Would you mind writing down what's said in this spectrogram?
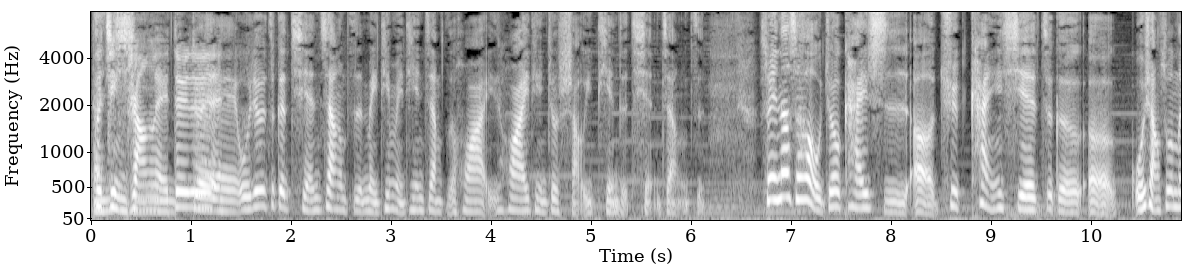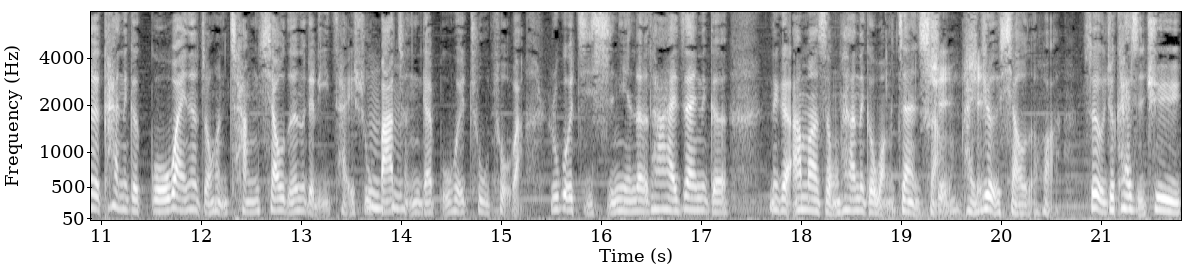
会紧张哎，对对对，对，我觉得这个钱这样子，每天每天这样子花，花一天就少一天的钱这样子，所以那时候我就开始呃去看一些这个呃，我想说那个看那个国外那种很畅销的那个理财书，八成应该不会出错吧？如果几十年了，他还在那个那个 Amazon 他那个网站上还热销的话。所以我就开始去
